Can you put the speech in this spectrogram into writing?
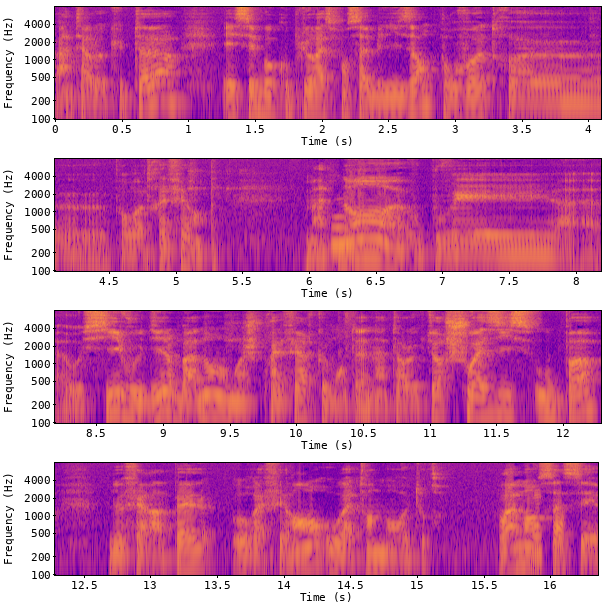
interlocuteur et c'est beaucoup plus responsabilisant pour votre, pour votre référent. Maintenant, vous pouvez aussi vous dire, bah non, moi je préfère que mon interlocuteur choisisse ou pas de faire appel au référent ou attendre mon retour. Vraiment, ça, c'est,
